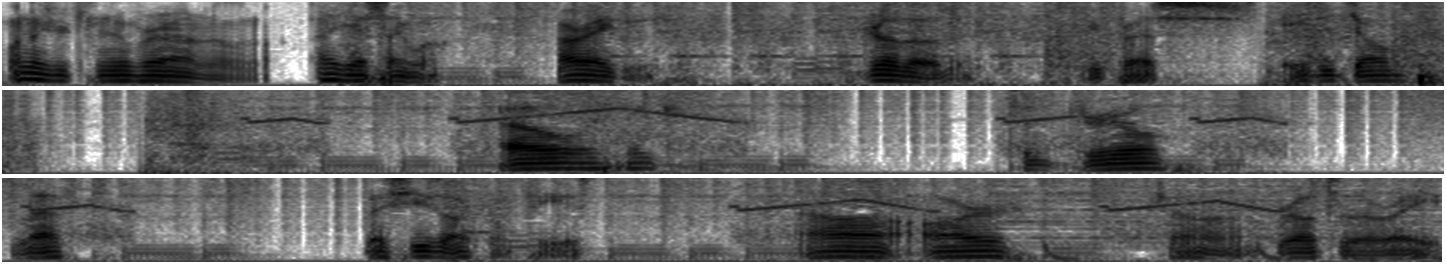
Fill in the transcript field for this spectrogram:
Why don't you move around a little? I guess I will. Alrighty. Drill loader. You press A to jump. L, I think. To drill. Left. But she's all confused. Uh, R. Uh, to the right.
